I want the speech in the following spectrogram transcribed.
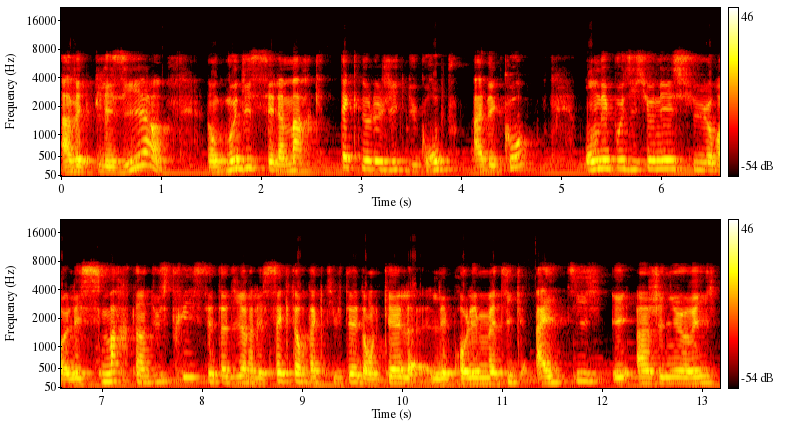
Avec plaisir. Donc Modis, c'est la marque technologique du groupe ADECO. On est positionné sur les smart industries, c'est-à-dire les secteurs d'activité dans lesquels les problématiques IT et ingénierie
